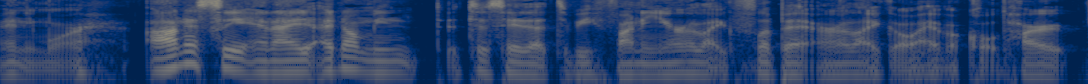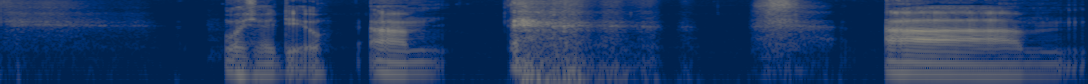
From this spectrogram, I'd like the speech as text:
anymore. Honestly, and I, I don't mean to say that to be funny or like flip it or like, oh, I have a cold heart, which I do. Um, um,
